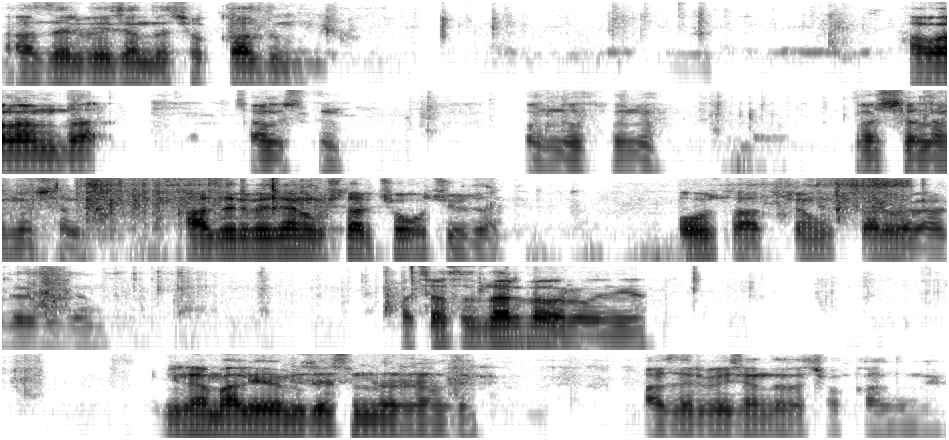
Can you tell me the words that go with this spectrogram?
Azerbaycan'da çok kaldım. Havalanında çalıştım. Ondan sonra maşallah maşallah. Azerbaycan kuşlar çok uçuyor zaten. 10 saat uçan kuşları var Azerbaycan'da. Paçasızlar da var oynayan. İlham Aliye Müzesi'nde kaldım. Azerbaycan'da da çok kaldım. Yani.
